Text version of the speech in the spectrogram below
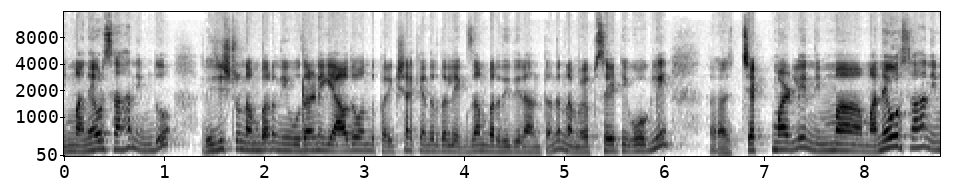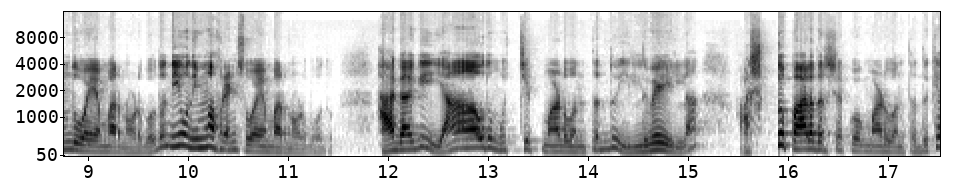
ನಿಮ್ಮ ಮನೆಯವರು ಸಹ ನಿಮ್ಮದು ರಿಜಿಸ್ಟ್ರ್ ನಂಬರ್ ನೀವು ಉದಾಹರಣೆಗೆ ಯಾವುದೋ ಒಂದು ಪರೀಕ್ಷಾ ಕೇಂದ್ರದಲ್ಲಿ ಎಕ್ಸಾಮ್ ಬರೆದಿದ್ದೀರಾ ಅಂತಂದರೆ ನಮ್ಮ ವೆಬ್ಸೈಟಿಗೆ ಹೋಗಲಿ ಚೆಕ್ ಮಾಡಲಿ. ನಿಮ್ಮ ಮನೆಯವರು ಸಹ ನಿಮ್ಮದು ಒ ಎಂ ಆರ್ ನೋಡ್ಬೋದು. ನೀವು ನಿಮ್ಮ ಫ್ರೆಂಡ್ಸ್ ಒ ಎಂ ಆರ್ ನೋಡ್ಬೋದು. ಹಾಗಾಗಿ ಯಾವುದು ಮುಚ್ಚಿಟ್ಟು ಮಾಡುವಂಥದ್ದು ಇಲ್ಲವೇ ಇಲ್ಲ. ಅಷ್ಟು ಪಾರದರ್ಶಕವಾಗಿ ಮಾಡುವಂಥದ್ದಕ್ಕೆ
